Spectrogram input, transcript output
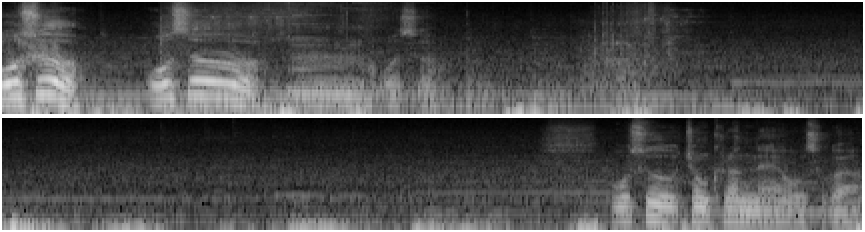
오수 오수. 음 오수 오수 좀 그렇네 오수가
